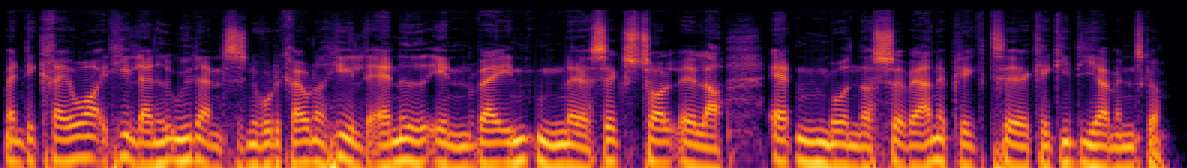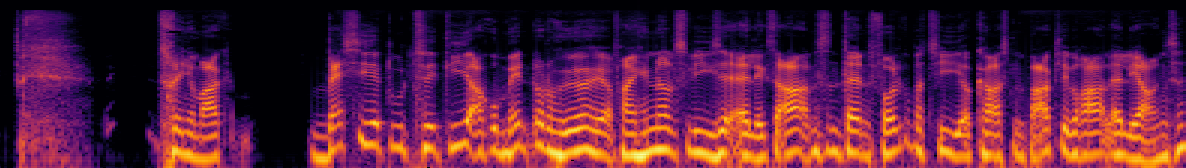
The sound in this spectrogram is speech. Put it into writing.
Men det kræver et helt andet uddannelsesniveau. Det kræver noget helt andet, end hvad enten øh, 6, 12 eller 18 måneders øh, værnepligt øh, kan give de her mennesker. Trine Mark, hvad siger du til de argumenter, du hører her fra henholdsvis Alex Arnsen, Dansk Folkeparti og Carsten Bak, Liberal Alliance?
